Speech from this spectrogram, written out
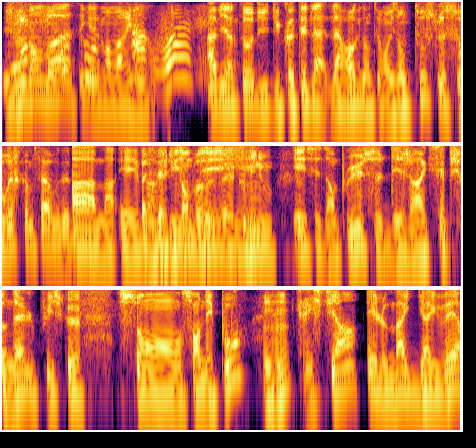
Je vous embrasse beaucoup. également, Marie-Lise. Au revoir. À bientôt du, du côté de la, de la Roque d'Anteron. Ils ont tous le sourire comme ça, vous avez. Ah, ma- et Enfin, les habitants de votre de la et- commune. Et c'est en plus des gens exceptionnels puisque son, son époux, Mhm. Christian, est le MacGyver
